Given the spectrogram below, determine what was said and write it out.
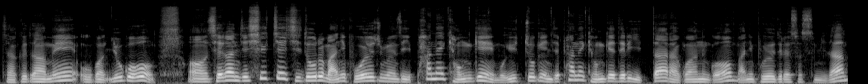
자, 그 다음에 5번. 요거, 어, 제가 이제 실제 지도를 많이 보여주면서 이 판의 경계, 뭐 이쪽에 이제 판의 경계들이 있다라고 하는 거 많이 보여드렸었습니다.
